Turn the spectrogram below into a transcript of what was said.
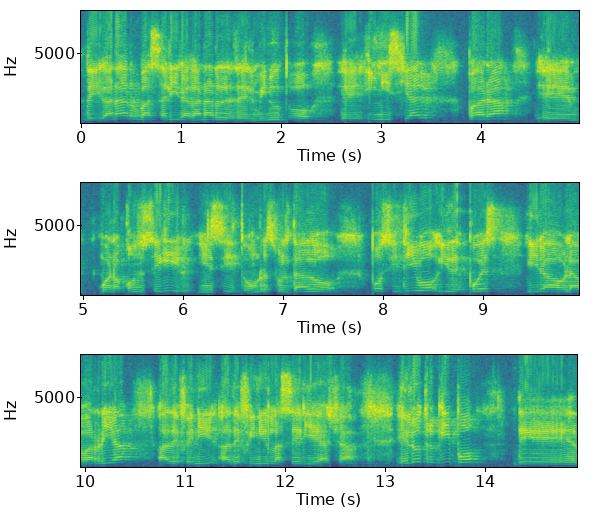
de ganar, va a salir a ganar desde el minuto inicial para bueno, conseguir, insisto, un resultado positivo y después ir a Olavarría a definir, a definir la serie allá. El otro equipo de,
